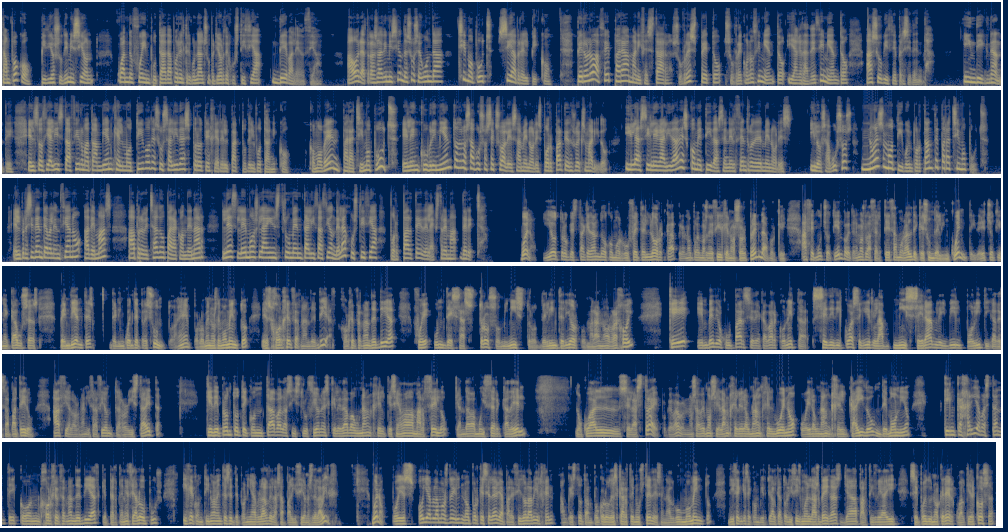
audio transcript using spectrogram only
tampoco pidió su dimisión cuando fue imputada por el Tribunal Superior de Justicia de Valencia. Ahora, tras la dimisión de su segunda, Chimo Puig sí abre el pico, pero lo hace para manifestar su respeto, su reconocimiento y agradecimiento a su vicepresidenta. Indignante. El socialista afirma también que el motivo de su salida es proteger el pacto del botánico. Como ven, para Chimo Puig, el encubrimiento de los abusos sexuales a menores por parte de su exmarido y las ilegalidades cometidas en el centro de menores y los abusos no es motivo importante para Chimo Puig. El presidente valenciano, además, ha aprovechado para condenar, les leemos, la instrumentalización de la justicia por parte de la extrema derecha. Bueno, y otro que está quedando como rufete en Lorca, pero no podemos decir que nos sorprenda, porque hace mucho tiempo que tenemos la certeza moral de que es un delincuente y de hecho tiene causas pendientes, delincuente presunto, ¿eh? por lo menos de momento, es Jorge Fernández Díaz. Jorge Fernández Díaz fue un desastroso ministro del Interior con Marano Rajoy, que en vez de ocuparse de acabar con ETA, se dedicó a seguir la miserable y vil política de Zapatero hacia la organización terrorista ETA, que de pronto te contaba las instrucciones que le daba un ángel que se llamaba Marcelo, que andaba muy cerca de él, lo cual se las trae, porque no sabemos si el ángel era un ángel bueno o era un ángel caído, un demonio, que encajaría bastante con Jorge Fernández Díaz, que pertenece al Opus, y que continuamente se te ponía a hablar de las apariciones de la Virgen. Bueno, pues hoy hablamos de él no porque se le haya parecido la Virgen, aunque esto tampoco lo descarten ustedes en algún momento. Dicen que se convirtió al catolicismo en Las Vegas, ya a partir de ahí se puede uno creer cualquier cosa,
